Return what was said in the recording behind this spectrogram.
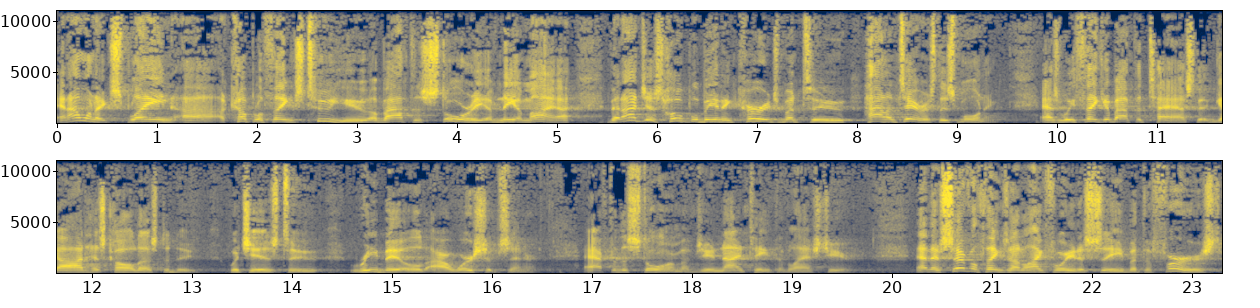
And I want to explain uh, a couple of things to you about the story of Nehemiah that I just hope will be an encouragement to Highland Terrace this morning as we think about the task that God has called us to do which is to rebuild our worship center after the storm of June 19th of last year. Now, there's several things I'd like for you to see, but the first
